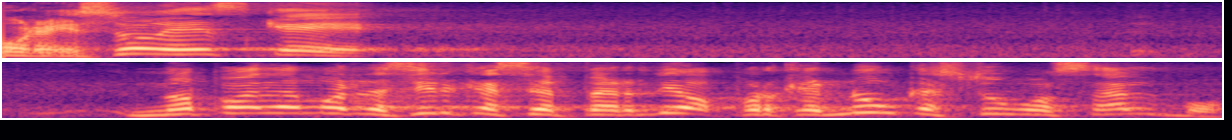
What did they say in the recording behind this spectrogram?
Por eso es que no podemos decir que se perdió, porque nunca estuvo salvo.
